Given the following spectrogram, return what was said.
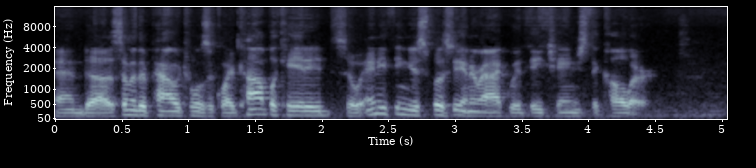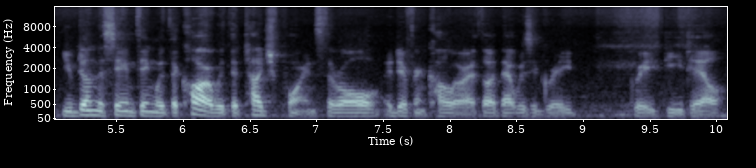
and uh, some of their power tools are quite complicated. So anything you're supposed to interact with, they change the color. You've done the same thing with the car with the touch points. They're all a different color. I thought that was a great, great detail.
